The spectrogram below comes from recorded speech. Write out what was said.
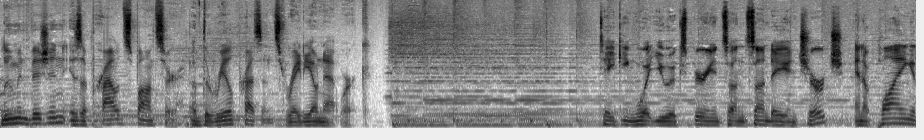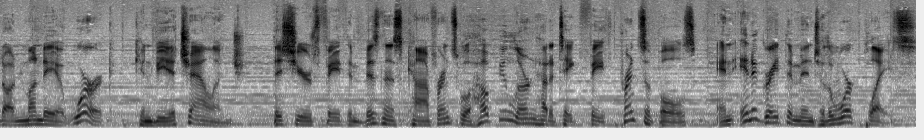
Lumen Vision is a proud sponsor of the Real Presence Radio Network. Taking what you experience on Sunday in church and applying it on Monday at work can be a challenge. This year's Faith and Business Conference will help you learn how to take faith principles and integrate them into the workplace.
